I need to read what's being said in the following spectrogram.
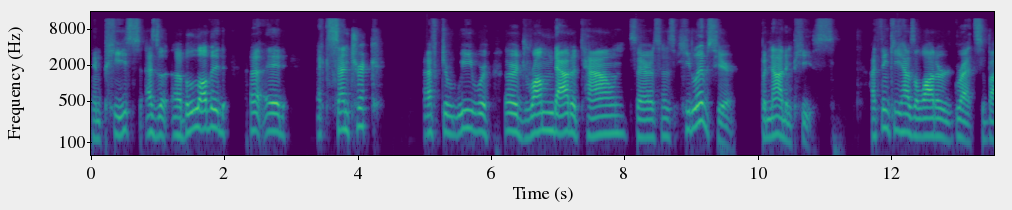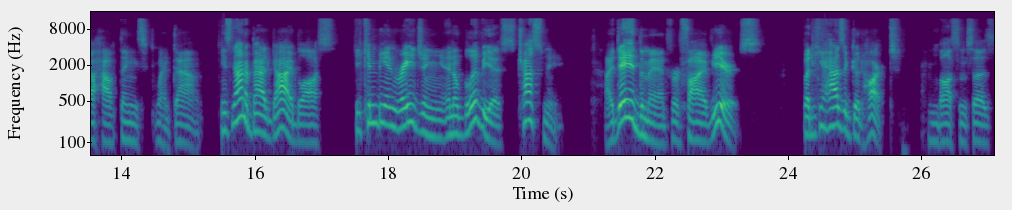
in peace as a, a beloved uh, eccentric after we were, were drummed out of town? Sarah says, He lives here, but not in peace. I think he has a lot of regrets about how things went down. He's not a bad guy, Bloss. He can be enraging and oblivious, trust me. I dated the man for five years, but he has a good heart. Blossom says,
